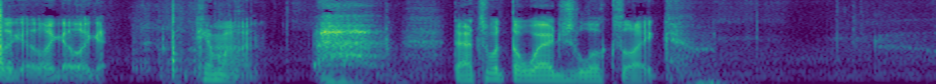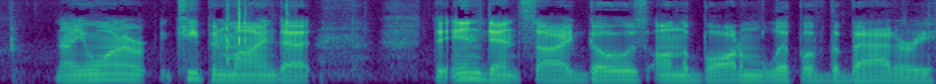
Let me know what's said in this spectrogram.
Look at look at look at come on that's what the wedge looks like now you want to keep in mind that the indent side goes on the bottom lip of the battery.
